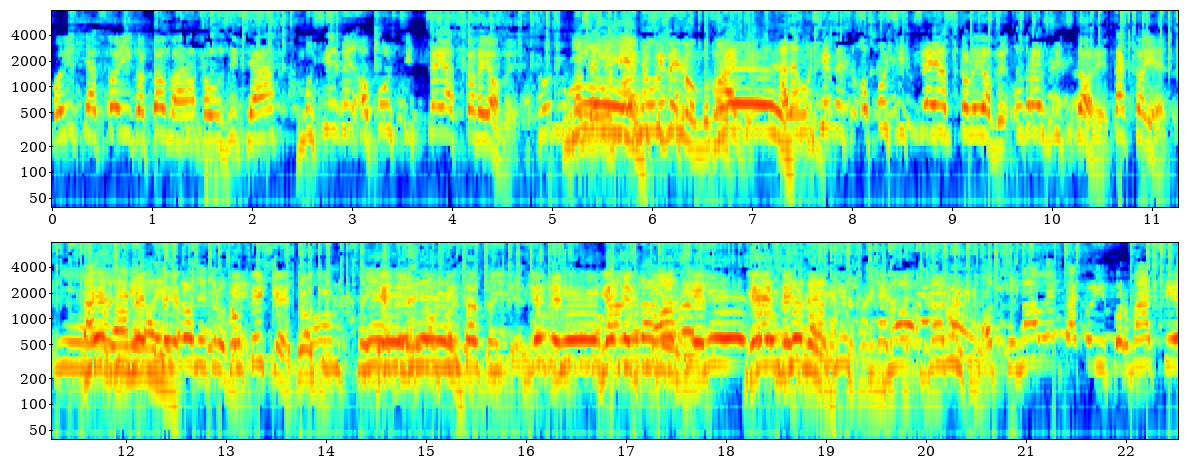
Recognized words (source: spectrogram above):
policja stoi gotowa do użycia. Musimy opuścić przejazd kolejowy. Nie, nie użyją, bo słuchajcie, ale musimy opuścić przejazd kolejowy, udrożnić tory. Tak to jest. Stanąć z jednej strony Są drugiej. tysie drogi. Jeden jest ostatni, jeden, jeden pas jest, jeden pas jest. Otrzymałem taką informację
